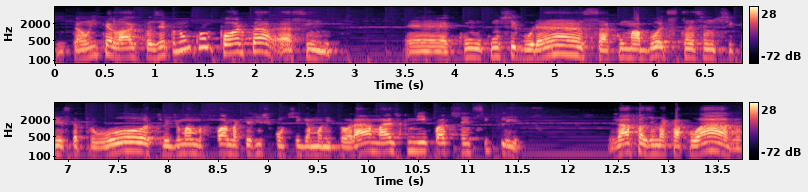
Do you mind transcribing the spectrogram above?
Então, Interlagos, por exemplo, não comporta assim é, com, com, segurança, com uma boa distância de um ciclista para o outro, de uma forma que a gente consiga monitorar mais do que 1.400 ciclistas. Já fazendo a Capuava,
